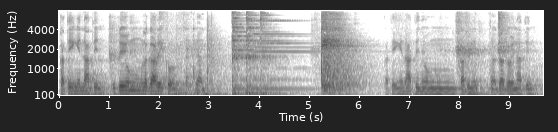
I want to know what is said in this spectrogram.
katingin natin. Ito yung lagari ko. Yan. Katingin natin yung cabinet na gagawin natin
